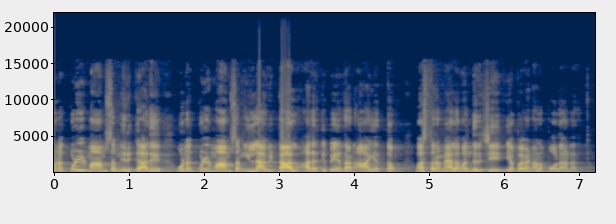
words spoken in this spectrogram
உனக்குள் மாம்சம் இருக்காது. உனக்குள் மாம்சம் இல்லாவிட்டால் அதற்கு பேர் தான் ஆயத்தம். வஸ்திரம் மேலே வந்துருச்சு எப்போ வேணாலும் போகலான்னு அர்த்தம்.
